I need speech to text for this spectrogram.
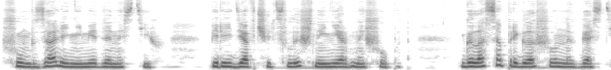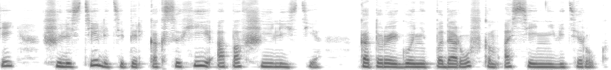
Шум в зале немедленно стих, перейдя в чуть слышный нервный шепот. Голоса приглашенных гостей шелестели теперь, как сухие опавшие листья, которые гонит по дорожкам осенний ветерок.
